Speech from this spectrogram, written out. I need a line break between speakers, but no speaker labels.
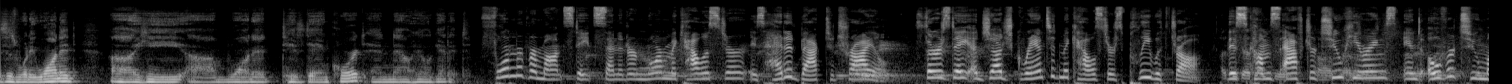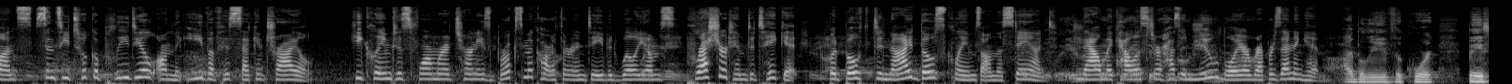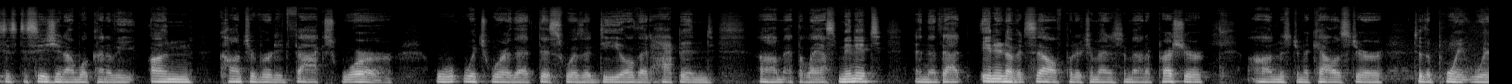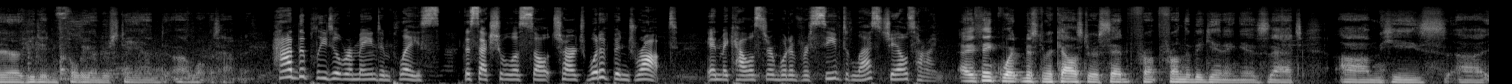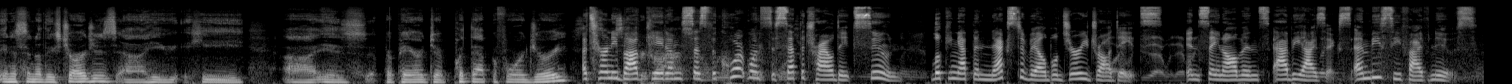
this is what he wanted. Uh, he um, wanted his day in court, and now he'll get it.
Former Vermont State Senator Norm McAllister is headed back to trial. Thursday, a judge granted McAllister's plea withdrawal. This comes after two hearings and over two months since he took a plea deal on the eve of his second trial. He claimed his former attorneys Brooks McArthur and David Williams pressured him to take it, but both denied those claims on the stand. Now McAllister has a new lawyer representing him.
I believe the court based its decision on what kind of the uncontroverted facts were, which were that this was a deal that happened um, at the last minute, and that that in and of itself put a tremendous amount of pressure on Mr. McAllister to the point where he didn't fully understand uh, what was happening.
Had the plea deal remained in place, the sexual assault charge would have been dropped, and McAllister would have received less jail time.
I think what Mr. McAllister has said from, from the beginning is that um, he's uh, innocent of these charges. Uh, he he uh, is prepared to put that before a jury.
Attorney Bob Kadam says the court wants to set the trial date soon, looking at the next available jury draw dates. In St. Albans, Abby Isaacs, NBC5 News.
